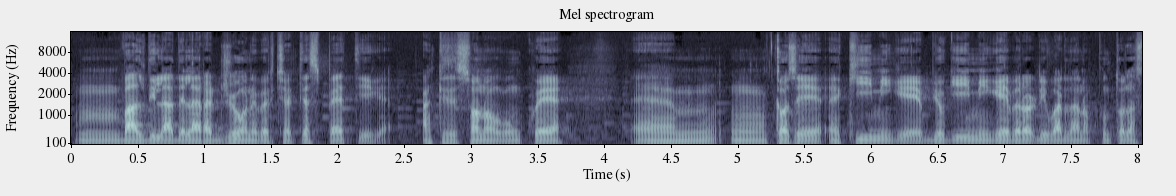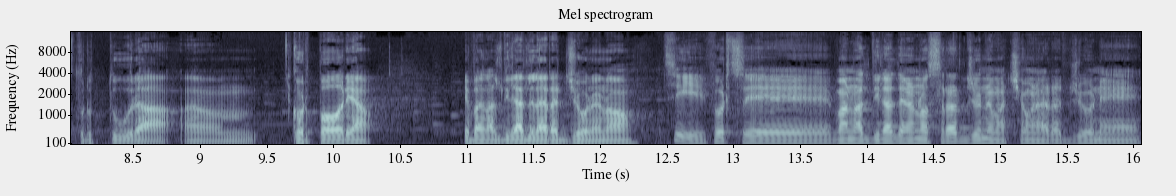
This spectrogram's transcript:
mh, va al di là della ragione per certi aspetti, che, anche se sono comunque ehm, cose eh, chimiche, biochimiche, però riguardano appunto la struttura um, corporea e vanno al di là della ragione, no? Sì, forse vanno al di là della nostra ragione, ma c'è una ragione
